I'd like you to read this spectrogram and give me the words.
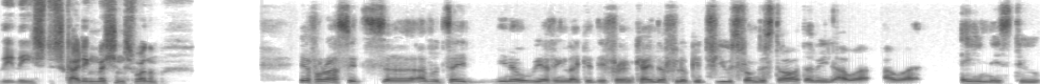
these scouting missions for them? Yeah, for us, it's uh, I would say you know we're having like a different kind of look at views from the start. I mean, our our aim is to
